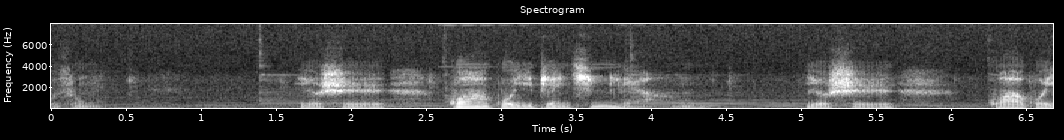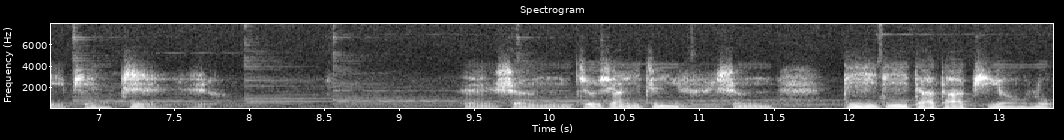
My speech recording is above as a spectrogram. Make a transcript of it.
无踪。有时刮过一片清凉，有时刮过一片炙热。人生就像一阵雨声，滴滴答答飘落，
